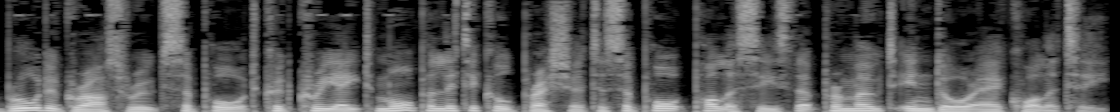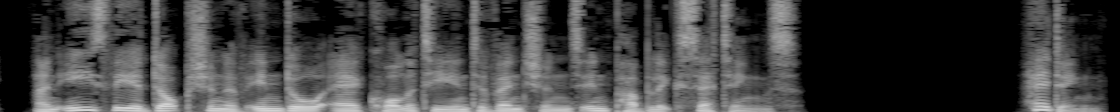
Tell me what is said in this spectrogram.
Broader grassroots support could create more political pressure to support policies that promote indoor air quality and ease the adoption of indoor air quality interventions in public settings. Heading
